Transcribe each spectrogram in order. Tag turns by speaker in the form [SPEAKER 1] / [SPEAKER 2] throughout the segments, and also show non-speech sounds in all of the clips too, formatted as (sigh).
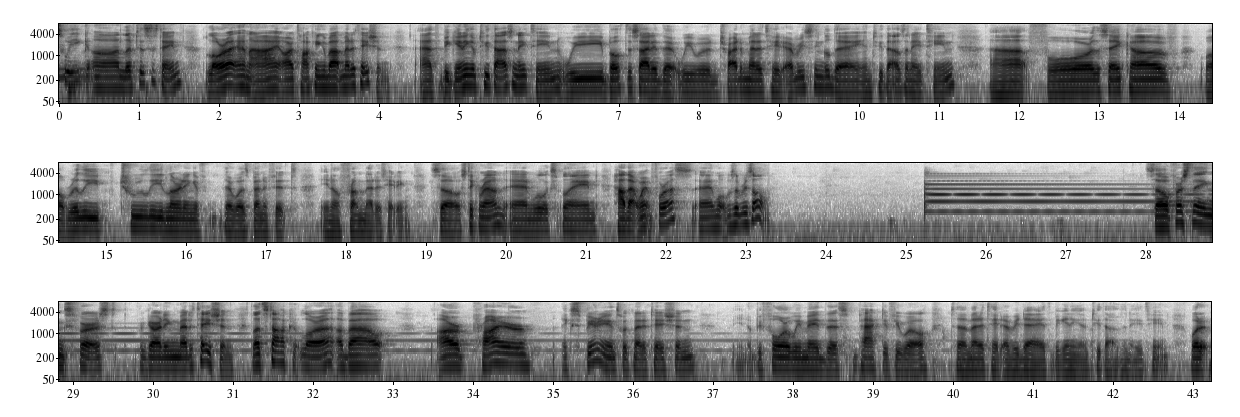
[SPEAKER 1] this week on Live to Sustain, Laura and I are talking about meditation. At the beginning of 2018, we both decided that we would try to meditate every single day in 2018 uh, for the sake of, well, really truly learning if there was benefit you know from meditating so stick around and we'll explain how that went for us and what was the result so first things first regarding meditation. Let's talk laura about our prior experience with meditation you know before we made this pact if you will to meditate every day at the beginning of 2018 what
